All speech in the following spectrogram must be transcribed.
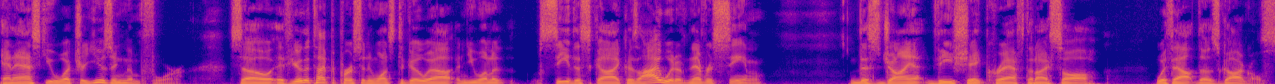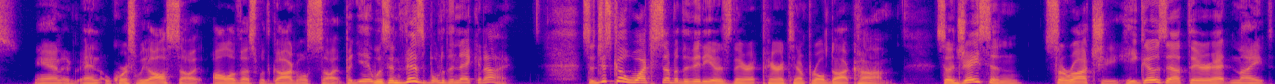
and ask you what you're using them for. So if you're the type of person who wants to go out and you want to see the sky, cause I would have never seen this giant V-shaped craft that I saw without those goggles. And, and of course we all saw it. All of us with goggles saw it, but it was invisible to the naked eye. So just go watch some of the videos there at paratemporal.com. So Jason Suraci, he goes out there at night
